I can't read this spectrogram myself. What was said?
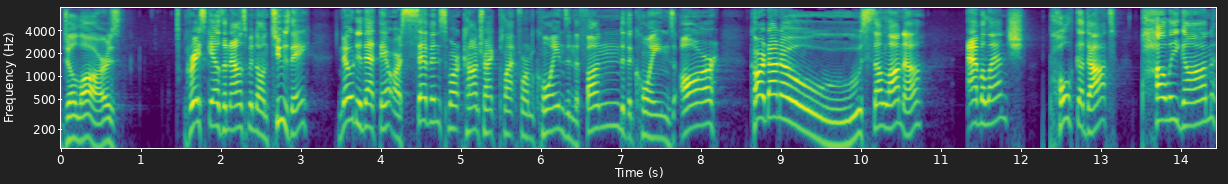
dollars. Grayscale's announcement on Tuesday noted that there are seven smart contract platform coins in the fund. The coins are Cardano, Solana, Avalanche, Polkadot, Polygon,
